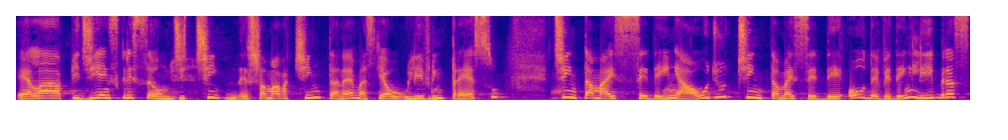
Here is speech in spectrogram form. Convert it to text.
ela pedia inscrição de tinta, chamava tinta, né, mas que é o livro impresso, tinta mais CD em áudio, tinta mais CD ou DVD em libras,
